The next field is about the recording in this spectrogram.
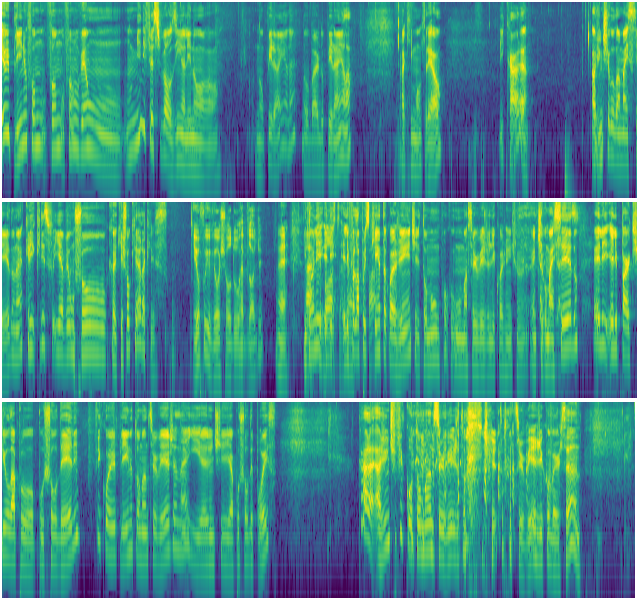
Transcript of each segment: Eu e Plínio fomos, fomos, fomos ver um, um mini festivalzinho ali no, no Piranha, né? No bar do Piranha lá, aqui em Montreal. E cara, a gente chegou lá mais cedo, né? Cri- Cris ia ver um show. que- show que era, Cris? Eu fui ver o show do Rhapsody. É. Então Ah, ele, ele, bosta, ele mas foi lá pro esquenta com a gente, ele tomou um pouco uma cerveja ali com a gente. A gente chegou mais cedo. Ele, ele partiu lá pro, pro show dele. Ficou eu e Plínio tomando cerveja, né? E a gente ia pro show depois. Cara, a gente ficou tomando cerveja, tomando, tomando cerveja e conversando.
